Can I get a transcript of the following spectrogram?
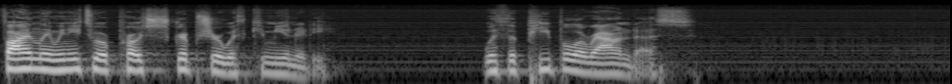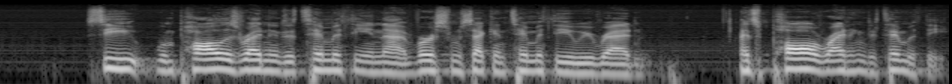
Finally, we need to approach scripture with community, with the people around us. See, when Paul is writing to Timothy in that verse from 2 Timothy we read, it's Paul writing to Timothy.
